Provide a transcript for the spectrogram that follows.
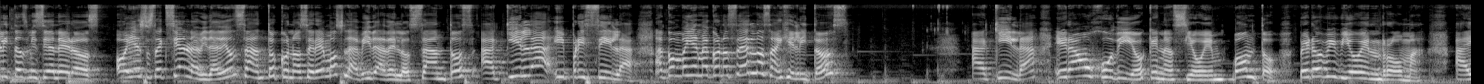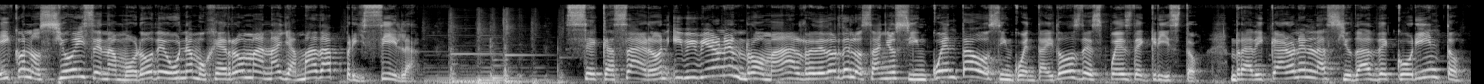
Angelitos misioneros, hoy en su sección La vida de un santo conoceremos la vida de los santos Aquila y Priscila. Acompáñenme a conocerlos angelitos. Aquila era un judío que nació en Ponto, pero vivió en Roma. Ahí conoció y se enamoró de una mujer romana llamada Priscila. Se casaron y vivieron en Roma alrededor de los años 50 o 52 después de Cristo. Radicaron en la ciudad de Corinto.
